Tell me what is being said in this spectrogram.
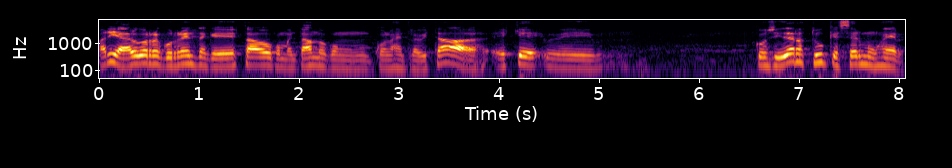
María, algo recurrente que he estado comentando con, las entrevistadas es que eh, ¿consideras tú que ser mujer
